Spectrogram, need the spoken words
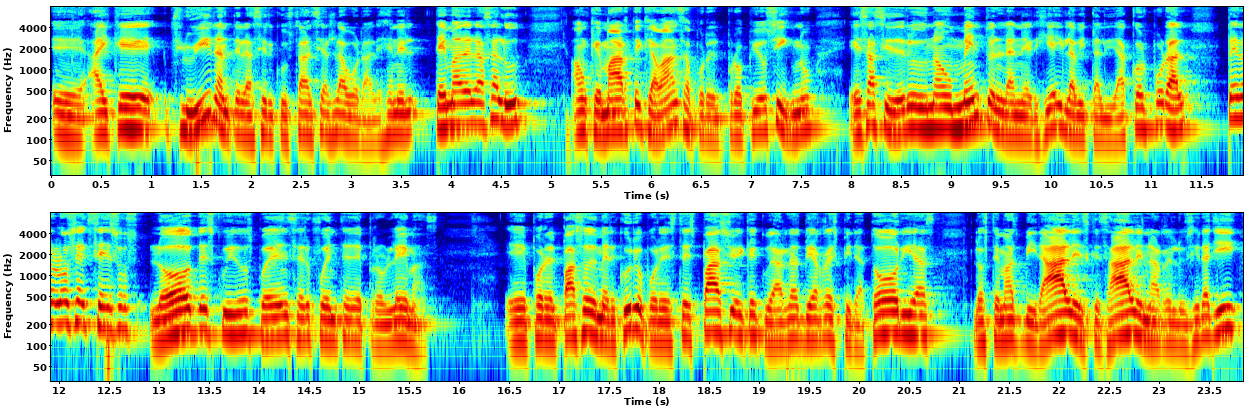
eh, hay que fluir ante las circunstancias laborales. En el tema de la salud, aunque Marte que avanza por el propio signo, es asidero de un aumento en la energía y la vitalidad corporal, pero los excesos, los descuidos pueden ser fuente de problemas. Eh, por el paso de Mercurio por este espacio, hay que cuidar las vías respiratorias, los temas virales que salen a relucir allí,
